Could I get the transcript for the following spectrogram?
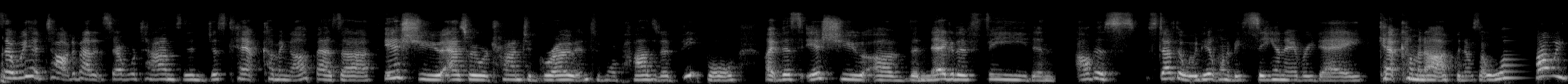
so we had talked about it several times and just kept coming up as a issue as we were trying to grow into more positive people, like this issue of the negative feed and all this stuff that we didn't want to be seeing every day kept coming up. And it was like, why don't we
